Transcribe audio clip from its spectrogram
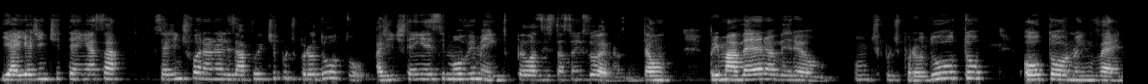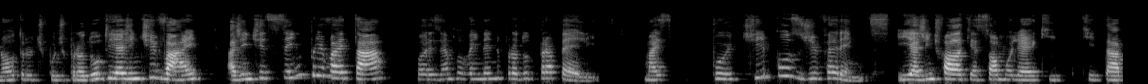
E aí a gente tem essa se a gente for analisar por tipo de produto, a gente tem esse movimento pelas estações do ano. Então, primavera, verão, um tipo de produto, outono, inverno, outro tipo de produto, e a gente vai, a gente sempre vai estar, tá, por exemplo, vendendo produto para pele, mas por tipos diferentes. E a gente fala que é só mulher que está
